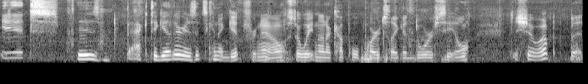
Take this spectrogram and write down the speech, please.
it's is back together as it's gonna get for now. Still waiting on a couple parts like a door seal to show up, but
